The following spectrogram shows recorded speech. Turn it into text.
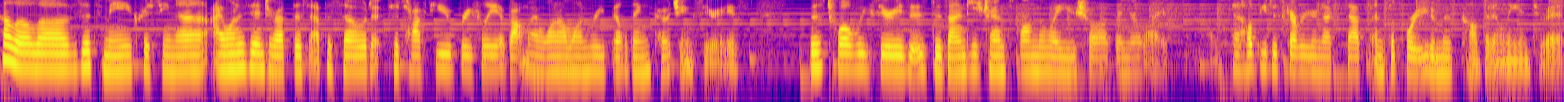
Hello, loves. It's me, Christina. I wanted to interrupt this episode to talk to you briefly about my one on one rebuilding coaching series. This 12 week series is designed to transform the way you show up in your life, um, to help you discover your next step and support you to move confidently into it.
